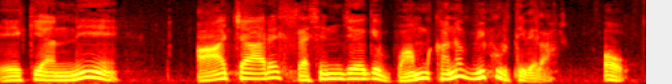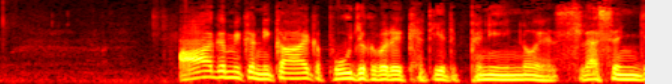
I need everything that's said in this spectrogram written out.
ඒ කියන්නේ ආචාරය ස්ලැසෙන්ජයගේ වම් කන විකෘති වෙලා. ඔව්. ආගමික නිකායක පූජකවරෙක් හැටියට පෙනීන්න ඔය ස්ලැසෙන්ජ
